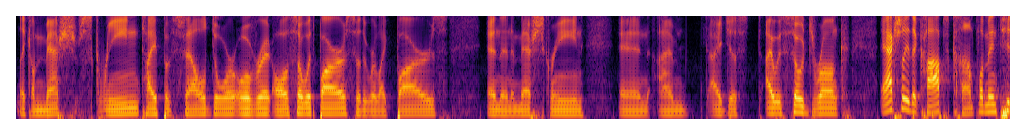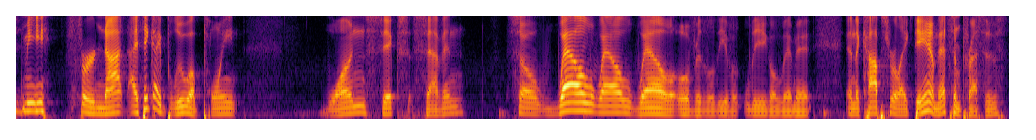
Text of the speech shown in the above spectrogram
like a mesh screen type of cell door over it, also with bars. So there were like bars, and then a mesh screen. And I'm I just I was so drunk. Actually, the cops complimented me for not. I think I blew a point one six seven. So well, well, well over the legal, limit. And the cops were like, "Damn, that's impressive."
